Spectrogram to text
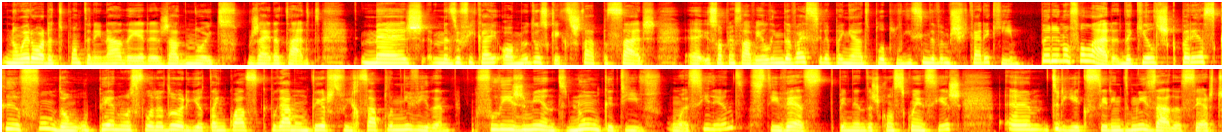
Não era hora de ponta nem nada, era já de noite, já era tarde. Mas, mas eu fiquei, oh meu Deus, o que é que se está a passar? Uh, eu só pensava, ele ainda vai ser apanhado pela polícia, ainda vamos ficar aqui. Para não falar daqueles que parece que afundam o pé no acelerador e eu tenho quase que pegar um terço e rezar pela minha vida. Felizmente nunca tive um acidente. Se tivesse, dependendo das consequências, hum, teria que ser indemnizada, certo?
